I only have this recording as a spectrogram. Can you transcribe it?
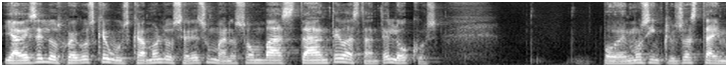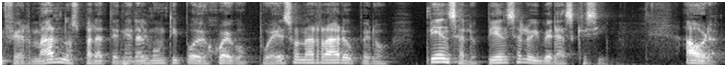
Y a veces los juegos que buscamos los seres humanos son bastante, bastante locos. Podemos incluso hasta enfermarnos para tener algún tipo de juego. Puede sonar raro, pero piénsalo, piénsalo y verás que sí. Ahora,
